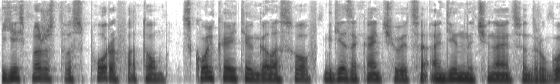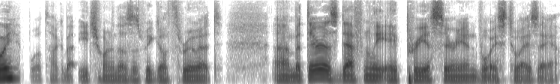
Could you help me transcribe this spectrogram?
есть множество споров о том, сколько этих голосов, где заканчивается один, начинается другой. We'll talk about each one of those as we go through it. Um, but there is definitely a pre Assyrian voice to Isaiah.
